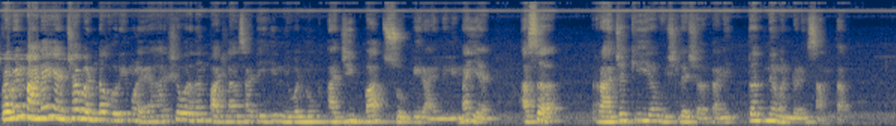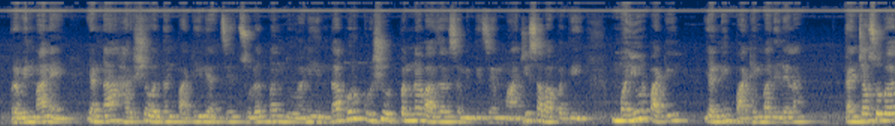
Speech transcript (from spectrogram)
प्रवीण माने यांच्या बंडखोरीमुळे हर्षवर्धन पाटलांसाठी ही निवडणूक अजिबात सोपी राहिलेली नाहीये असं राजकीय विश्लेषक आणि तज्ज्ञ मंडळी सांगतात. प्रवीण माने यांना हर्षवर्धन पाटील यांचे चुलत बंधू आणि इंदापूर कृषी उत्पन्न बाजार समितीचे माजी सभापती मयूर पाटील यांनी पाठिंबा दिलेला. त्यांच्यासोबत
